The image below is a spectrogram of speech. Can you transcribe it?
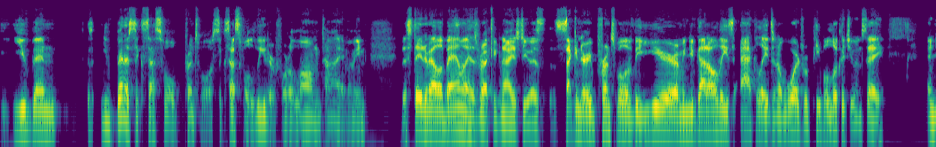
you've been you've been a successful principal a successful leader for a long time i mean the state of Alabama has recognized you as secondary principal of the year. I mean, you've got all these accolades and awards where people look at you and say, and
